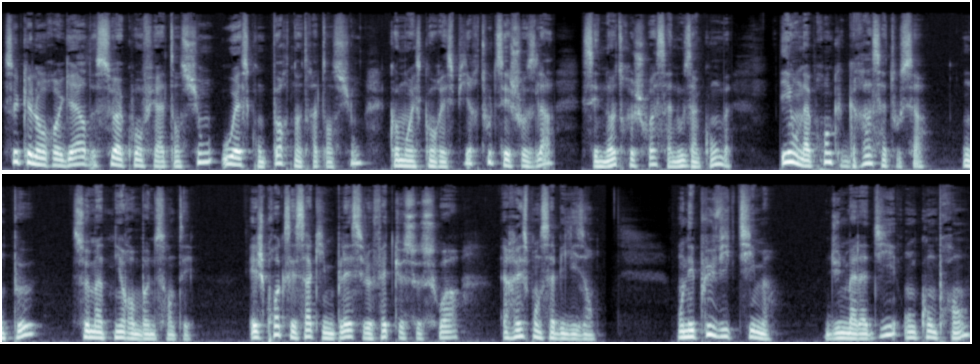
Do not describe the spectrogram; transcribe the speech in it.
ce que l'on regarde, ce à quoi on fait attention, où est-ce qu'on porte notre attention, comment est-ce qu'on respire, toutes ces choses-là, c'est notre choix, ça nous incombe, et on apprend que grâce à tout ça, on peut se maintenir en bonne santé. Et je crois que c'est ça qui me plaît, c'est le fait que ce soit responsabilisant. On n'est plus victime d'une maladie, on comprend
